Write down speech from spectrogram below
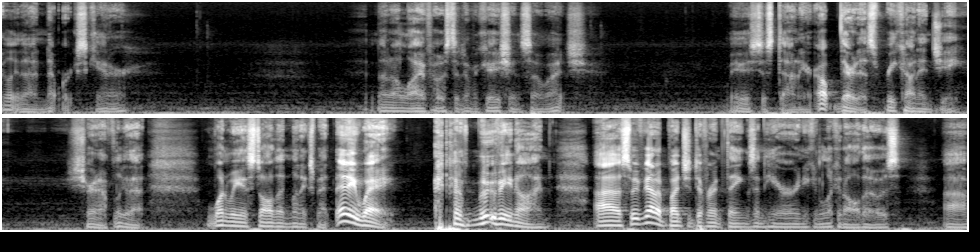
Really not a network scanner. Not a live host identification so much. Maybe it's just down here. Oh, there it is. Recon NG. Sure enough, look at that. One we installed in Linux Mint. Anyway, moving on. Uh, so we've got a bunch of different things in here, and you can look at all those. Uh,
